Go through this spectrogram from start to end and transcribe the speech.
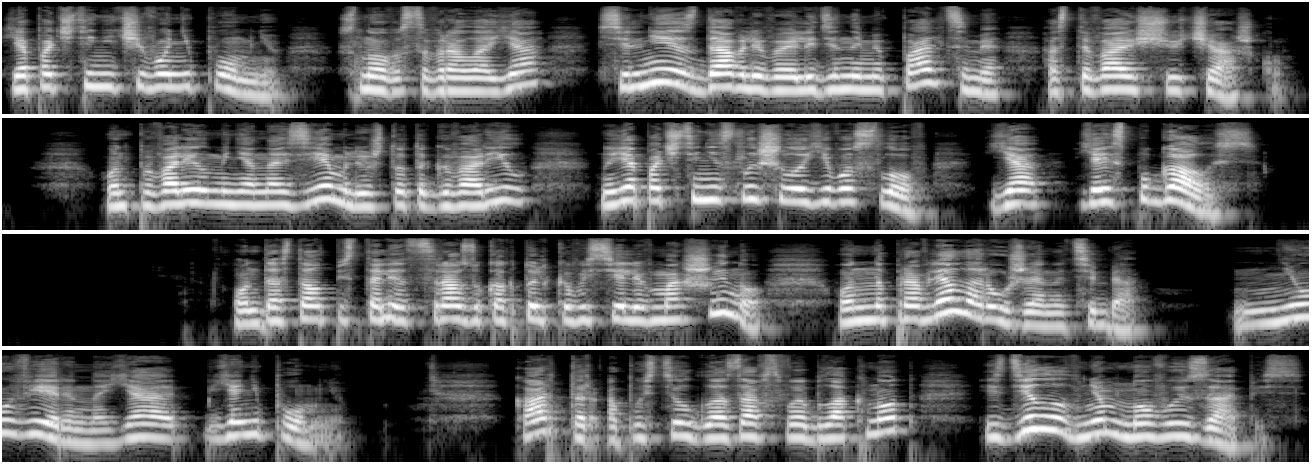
«Я почти ничего не помню», — снова соврала я, сильнее сдавливая ледяными пальцами остывающую чашку. Он повалил меня на землю и что-то говорил, но я почти не слышала его слов. Я... я испугалась. Он достал пистолет сразу, как только вы сели в машину? Он направлял оружие на тебя?» «Не уверена, я... я не помню». Картер опустил глаза в свой блокнот и сделал в нем новую запись.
